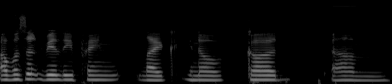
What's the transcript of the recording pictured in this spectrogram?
I wasn't really praying like you know God. Um,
